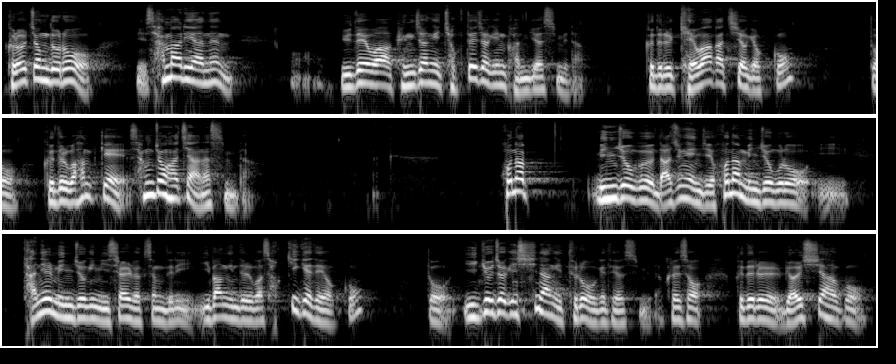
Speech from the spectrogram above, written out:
그럴 정도로 이 사마리아는 어, 유대와 굉장히 적대적인 관계였습니다. 그들을 개와 같이 여겼고 또 그들과 함께 상종하지 않았습니다. 혼합 민족을 나중에 이제 혼합 민족으로 이 단일 민족인 이스라엘 백성들이 이방인들과 섞이게 되었고 또 이교적인 신앙이 들어오게 되었습니다. 그래서 그들을 멸시하고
